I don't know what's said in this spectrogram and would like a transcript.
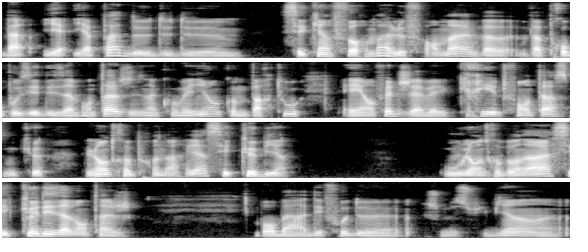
ben, il n'y a, a, pas de, de, c'est qu'un format. Le format va, va proposer des avantages, des inconvénients, comme partout. Et en fait, j'avais créé le fantasme que l'entrepreneuriat, c'est que bien. Ou l'entrepreneuriat, c'est que des avantages. Bon, bah, à défaut de, je me suis bien euh,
